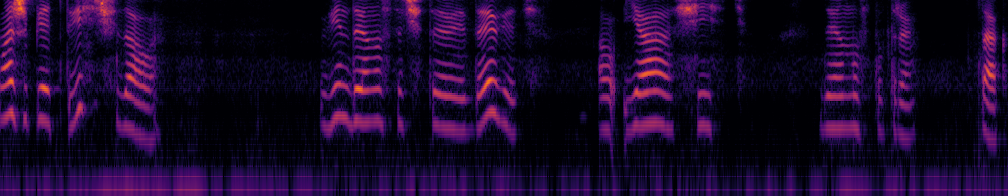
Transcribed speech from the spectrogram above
Майже 5 тисяч дали. Він 94,9, а я 6,93. Так.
